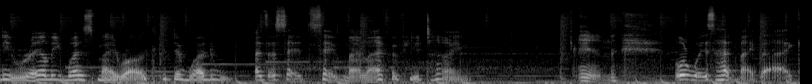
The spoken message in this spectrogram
He really was my rock, the one who, as I said, saved my life a few times. And always had my back.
